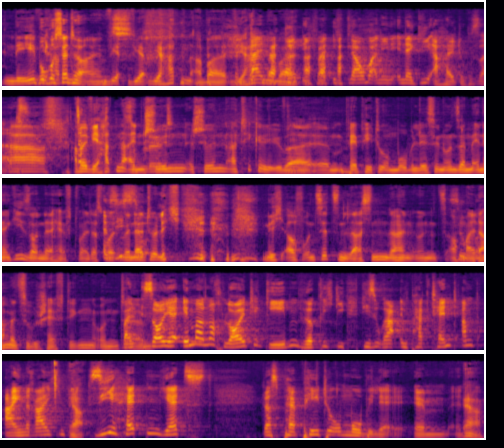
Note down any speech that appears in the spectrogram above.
Nee, wir Borosette hatten, eins. wir, wir, wir hatten aber, wir hatten nein, aber, geht nicht, weil ich glaube an den Energieerhaltungssatz. Ah, aber wir hatten einen blöd. schönen, schönen Artikel über ähm, Perpetuum mobilis in unserem Energiesonderheft, weil das wollten wir Siehst du. natürlich nicht auf uns sitzen lassen, dann uns auch mal Super. damit zu beschäftigen. Und Weil ähm, es soll ja immer noch Leute geben, wirklich, die, die sogar im Patentamt einreichen. Ja. Sie hätten jetzt das Perpetuum mobile. Ähm, Ja.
